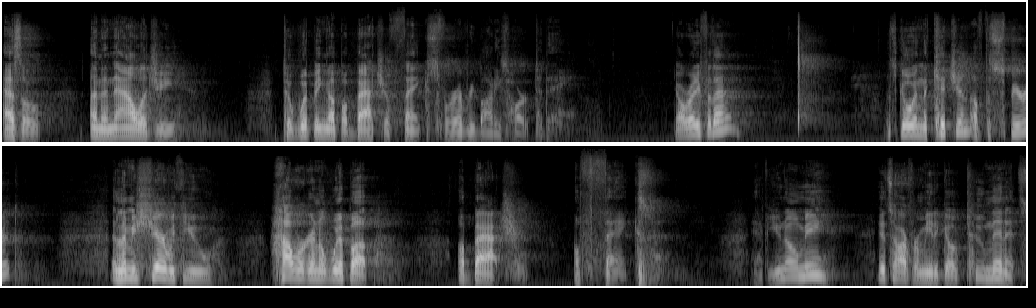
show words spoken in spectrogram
as a, an analogy to whipping up a batch of thanks for everybody's heart today. Y'all ready for that? Let's go in the kitchen of the Spirit and let me share with you how we're going to whip up a batch of thanks. And if you know me, it's hard for me to go two minutes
